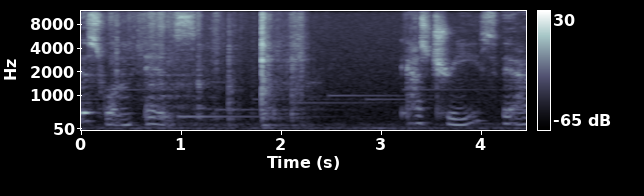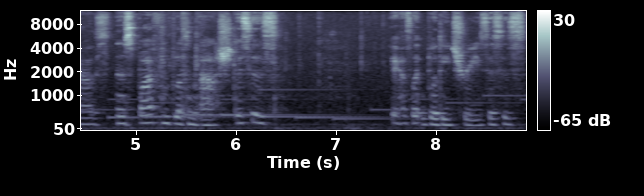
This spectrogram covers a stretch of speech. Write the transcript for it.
This one is... Has trees. It has... Inspired from Blood and Ash. This is... It has like bloody trees. This is...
